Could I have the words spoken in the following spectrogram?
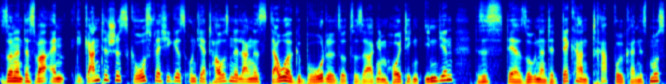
sondern das war ein gigantisches, großflächiges und jahrtausendelanges Dauergebrodel sozusagen im heutigen Indien. Das ist der sogenannte Deccan-Trap-Vulkanismus.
